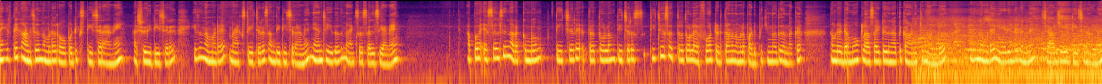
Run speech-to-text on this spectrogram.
നേരത്തെ കാണിച്ചത് നമ്മുടെ റോബോട്ടിക്സ് ടീച്ചറാണ് അശ്വതി ടീച്ചർ ഇത് നമ്മുടെ മാത്സ് ടീച്ചർ സന്ധ്യ ടീച്ചറാണ്. ഞാൻ ചെയ്തത് മാത്സ് എസ് എൽ സി ആണ്. അപ്പോൾ എസ് എൽ സി നടക്കുമ്പം ടീച്ചർ എത്രത്തോളം ടീച്ചേഴ്സ് ടീച്ചേഴ്സ് എത്രത്തോളം എഫേർട്ട് എടുത്താണ് നമ്മളെ പഠിപ്പിക്കുന്നത് എന്നൊക്കെ നമ്മുടെ ഡെമോ ക്ലാസ്സായിട്ട് ഇതിനകത്ത് കാണിക്കുന്നുണ്ട്. ഇത് നമ്മുടെ ലീഡിന്റെ തന്നെ ചാർജുള്ള ടീച്ചറാണ്.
